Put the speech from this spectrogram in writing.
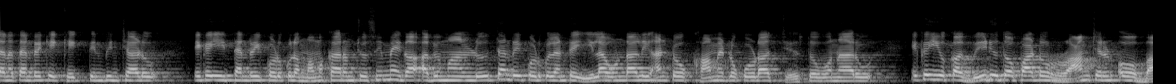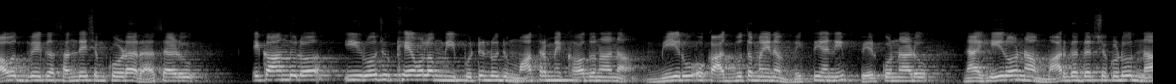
తన తండ్రికి కేక్ తినిపించాడు. ఇక ఈ తండ్రి కొడుకుల మమకారం చూసి మెగా అభిమానులు తండ్రి కొడుకులంటే ఇలా ఉండాలి అంటూ కామెంట్లు కూడా చేస్తూ ఉన్నారు. ఇక ఈ యొక్క వీడియోతో పాటు రామ్ చరణ్ ఓ భావోద్వేగ సందేశం కూడా రాశాడు. ఇక అందులో ఈరోజు కేవలం మీ పుట్టినరోజు మాత్రమే కాదు నాన్న మీరు ఒక అద్భుతమైన వ్యక్తి అని పేర్కొన్నాడు. నా హీరో నా మార్గదర్శకుడు నా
